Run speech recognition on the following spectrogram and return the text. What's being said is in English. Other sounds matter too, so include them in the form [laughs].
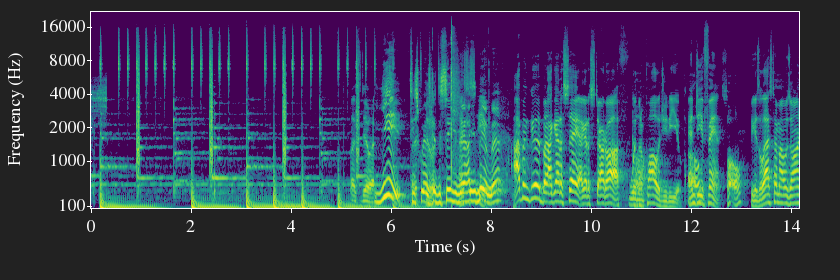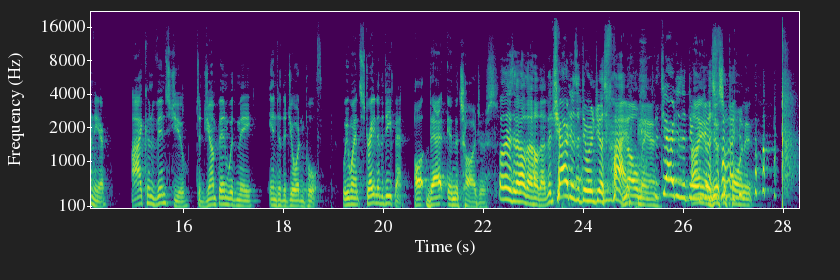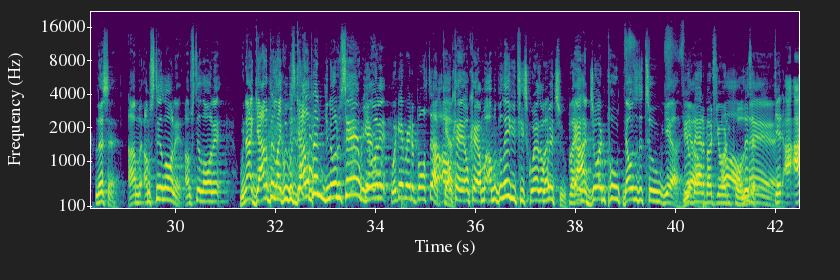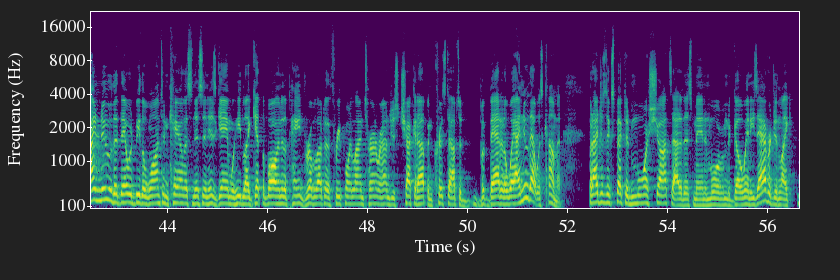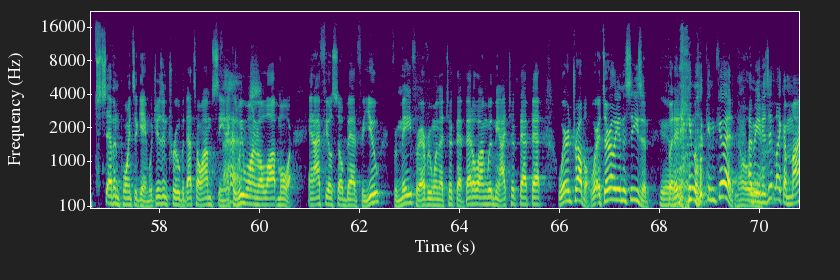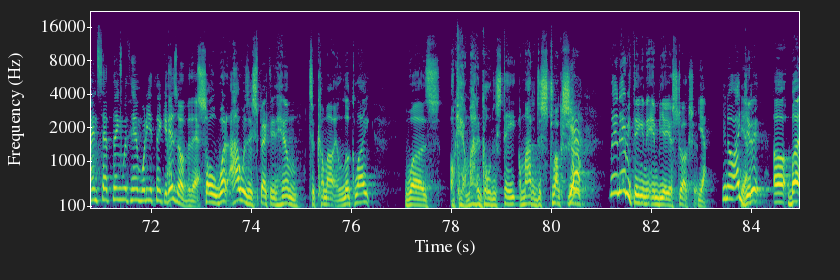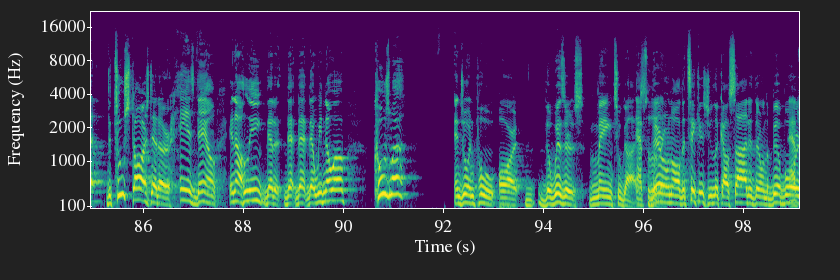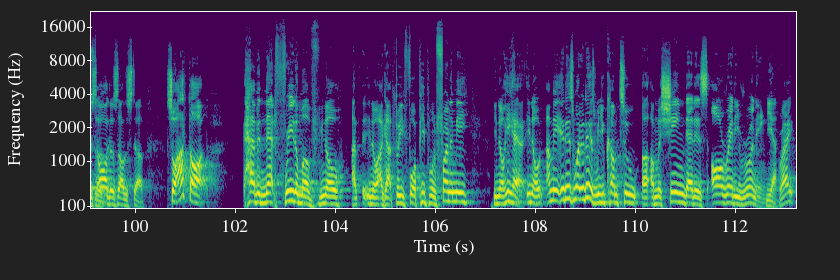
Let's do it. Yeah. T Squares, good to see you, man. Nice How you been, you. man? I've been good, but I gotta say, I gotta start off with an apology to you and to your fans. Uh-oh. Because the last time I was on here, I convinced you to jump in with me into the Jordan pool. We went straight into the deep end. Uh, that and the Chargers. Well, listen, hold on, hold on. The Chargers are doing just fine. No, man. The Chargers are doing just fine. I am disappointed. [laughs] Listen, I'm, I'm still on it. I'm still on it. We're not galloping like we was galloping. You know what I'm saying? We We're on getting- it. We're getting ready to bolt up, Uh, okay, okay. I'm, I'm gonna believe you, T Squares. I'm But- with you. but and I- the Jordan Poole, those are the two. Yeah. Feel yeah. bad about Jordan oh, Poole. Listen, man. did I, I knew that there would be the wanton carelessness in his game where he'd like get the ball into the paint, dribble out to the three-point line, turn around, just chuck it up, and Kristaps would b- bat it away. I knew that was coming. But I just expected more shots out of this man and more of them to go in. He's averaging like seven points a game, which isn't true, but that's how I'm seeing it because we wanted a lot more. And I feel so bad for you, for me, for everyone that took that bet along with me. I took that bet. We're in trouble. We're, it's early in the season, but it ain't [laughs] looking good. No. I mean, is it like a mindset thing with him? What do you think it is over there? So what I was expecting him to come out and look like was, okay, I'm out of Golden State, I'm out of the structure. Yeah. Man, everything in the NBA is structured. Yeah. You know, I Yeah. get it. Uh, but the two stars that are hands down in our league that, are, that, that, that we know of, Kuzma and Jordan Poole are the Wizards' main two guys. Absolutely. They're on all the tickets. You look outside, they're on the billboards, all this other stuff. So I thought having that freedom of, you know, I, you know, I got three, four people in front of me. You know, he had, you know, I mean, it is what it is when you come to a, a machine that is already running. Yeah. Right?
